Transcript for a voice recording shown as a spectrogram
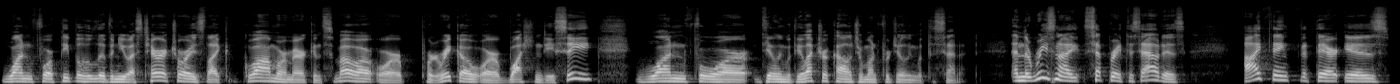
one for people who live in U.S. territories like Guam or American Samoa or Puerto Rico or Washington, D.C., one for dealing with the Electoral College, and one for dealing with the Senate. And the reason I separate this out is I think that there is,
